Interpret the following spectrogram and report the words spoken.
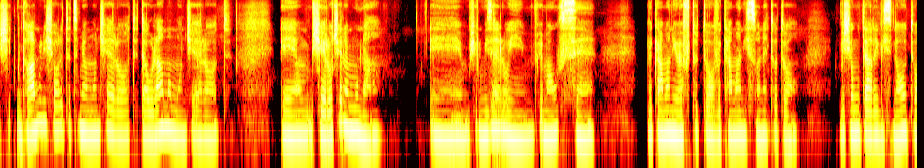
שגרם לי לשאול את עצמי המון שאלות, את העולם המון שאלות, אמ, שאלות של אמונה, אמ, של מי זה אלוהים, ומה הוא עושה, וכמה אני אוהבת אותו, וכמה אני שונאת אותו, ושמותר לי לשנוא אותו,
